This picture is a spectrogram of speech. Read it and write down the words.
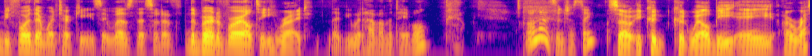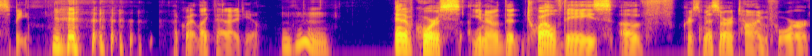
before there were turkeys. It was the sort of the bird of royalty Right. that you would have on the table. Oh, that's interesting. So it could, could well be a, a recipe. I quite like that idea. hmm And of course, you know, the 12 days of Christmas are a time for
